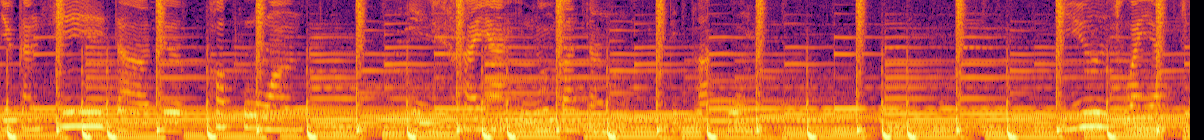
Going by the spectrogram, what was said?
You can see that the purple one is higher in number than the black one. Use wire to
